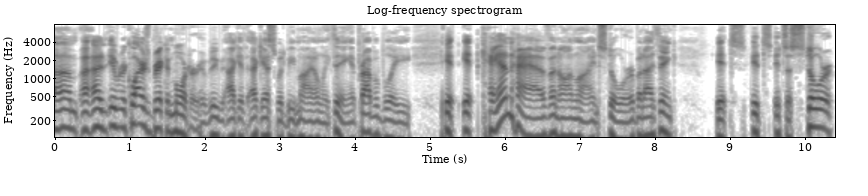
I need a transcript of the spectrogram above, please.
Um, I, I- it requires brick and mortar. It would be, I, guess, I guess would be my only thing. It probably it it can have an online store, but I think it's it's it's a store.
